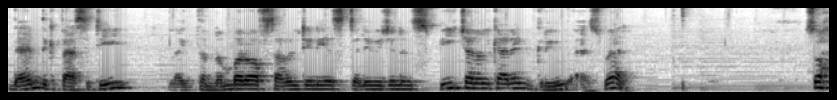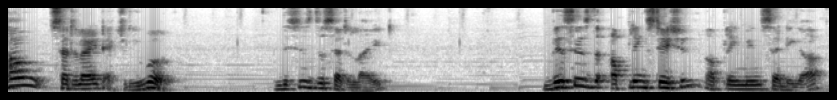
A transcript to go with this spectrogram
Then the capacity like the number of simultaneous television and speech channel carried grew as well. So how satellite actually work? This is the satellite. This is the uplink station. Uplink means sending up.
